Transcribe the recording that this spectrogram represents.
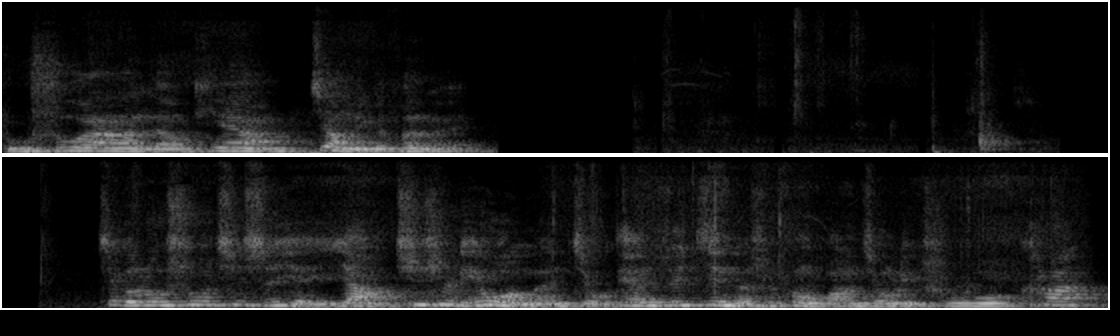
读书啊、聊天啊这样的一个氛围。这个路书其实也一样，其实离我们酒店最近的是凤凰九里书屋，咖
